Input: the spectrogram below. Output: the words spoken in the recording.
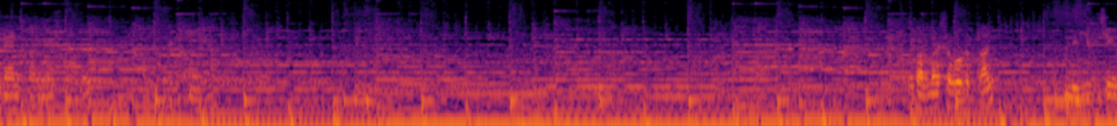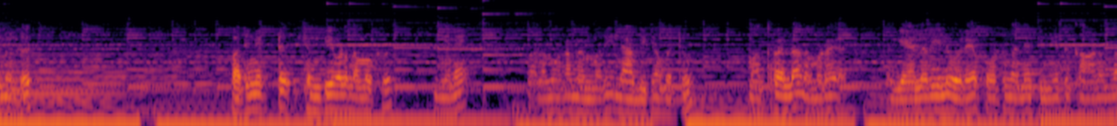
സ്കാൻ പെർമിഷൻ ഉണ്ട് സെലക്ട് പെർമിഷൻ കൊടുത്താൽ ഡിലീറ്റ് ചെയ്യുന്നുണ്ട്. പതിനെട്ട് എം ബിയോളം നമുക്ക് ഇങ്ങനെ നമ്മുടെ മെമ്മറി ലാഭിക്കാൻ പറ്റും. മാത്രമല്ല നമ്മുടെ ഗാലറിയിൽ ഒരേ ഫോട്ടോ തന്നെ പിന്നീട് കാണുന്ന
